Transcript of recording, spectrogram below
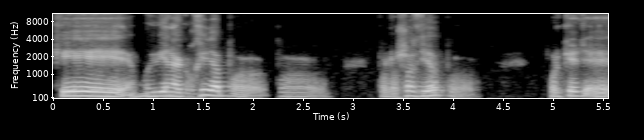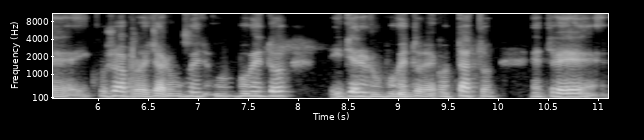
que es muy bien acogida por, por, por los socios, por, porque eh, incluso aprovechar un, momento y tienen un momento de contacto entre,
